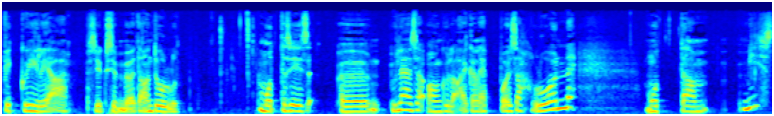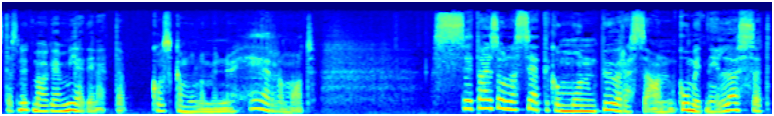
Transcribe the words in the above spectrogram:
pikkuhiljaa syksyn myötä on tullut. Mutta siis ö, yleensä on kyllä aika leppoisa luonne, mutta mistäs nyt mä oikein mietin, että koska mulla on mennyt hermot. Se taisi olla se, että kun mun pyörässä on kumit niin lössöt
